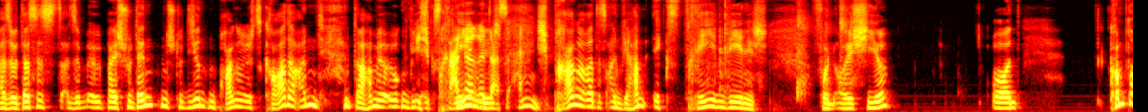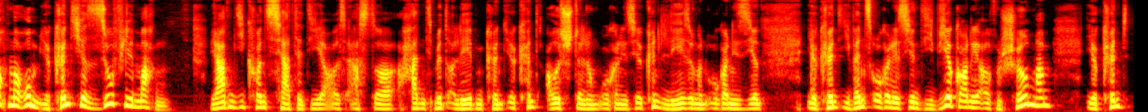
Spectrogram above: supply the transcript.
Also das ist, also äh, bei Studenten, Studierenden prangere ich es gerade an. da haben wir irgendwie Ich prangere wenig. das an. Ich prangere das an. Wir haben extrem wenig von euch hier. Und kommt doch mal rum. Ihr könnt hier so viel machen. Wir haben die Konzerte, die ihr aus erster Hand miterleben könnt. Ihr könnt Ausstellungen organisieren, ihr könnt Lesungen organisieren, ihr könnt Events organisieren, die wir gar nicht auf dem Schirm haben. Ihr könnt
